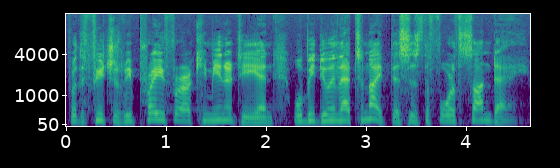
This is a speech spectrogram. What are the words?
for the future, as we pray for our community. And we'll be doing that tonight. This is the fourth Sunday.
